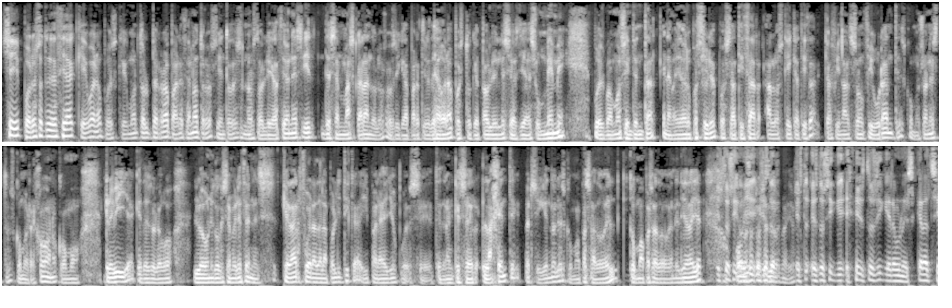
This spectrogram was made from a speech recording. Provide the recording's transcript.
Sí, por eso te decía que, bueno, pues que muerto el perro aparecen otros y entonces nuestra obligación es ir desenmascarándolos. Así que a partir de ahora, puesto que Pablo Iglesias ya es un meme, pues vamos a intentar, en la medida de lo posible, pues atizar a los que hay que atizar, que al final son figurantes, como son estos, como Rejón o como Revilla, que desde luego lo único que se merecen es quedar fuera de la política y para ello, pues eh, tendrán que ser la gente persiguiéndoles, como ha pasado él, como ha pasado en el día de ayer, Esto sí, o oye, nosotros en esto, los medios. esto, esto sí que, esto sí que era un scratch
